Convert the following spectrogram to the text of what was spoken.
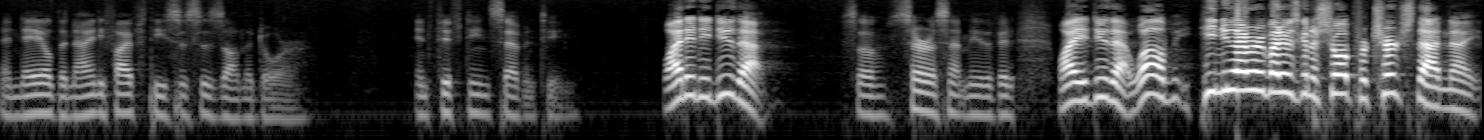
and nailed the 95 theses on the door in 1517. Why did he do that? So Sarah sent me the video. Why did he do that? Well, he knew everybody was going to show up for church that night.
